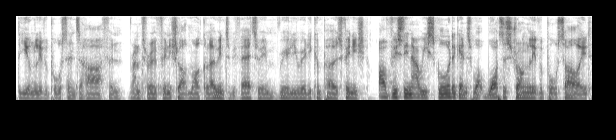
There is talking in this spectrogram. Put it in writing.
the young Liverpool centre half and ran through and finished like Michael Owen, to be fair to him. Really, really composed finish. Obviously, now he scored against what was a strong Liverpool side.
